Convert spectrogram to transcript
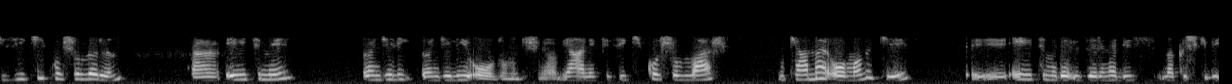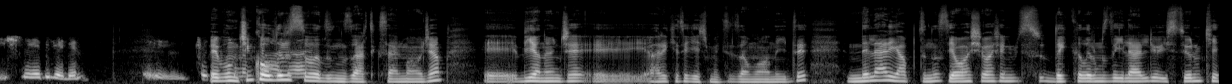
fiziki koşulların e, eğitimi öncelik, önceliği olduğunu düşünüyorum. Yani fiziki koşullar mükemmel olmalı ki e, eğitimi de üzerine biz nakış gibi işleyebilelim. E, Ve bunun için kolları sıvadınız artık Selma Hocam. Ee, bir an önce e, harekete geçmek zamanıydı. Neler yaptınız? Yavaş yavaş hani dakikalarımızda ilerliyor. İstiyorum ki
